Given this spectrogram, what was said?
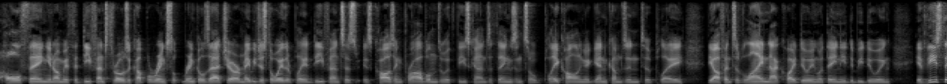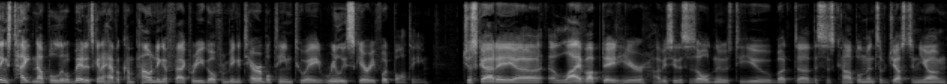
whole thing. You know, I mean, if the defense throws a couple wrinkles at you, or maybe just the way they're playing defense is, is causing problems with these kinds of things. And so play calling again comes into play. The offensive line not quite doing what they need to be doing. If these things tighten up a little bit, it's going to have a compounding effect where you go from being a terrible team to a really scary football team. Just got a, uh, a live update here. Obviously, this is old news to you, but uh, this is compliments of Justin Young.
